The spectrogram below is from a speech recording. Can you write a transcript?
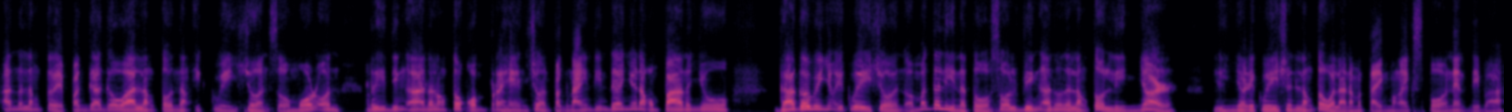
ano lang to eh, paggagawa lang to ng equation. So, more on reading, ano lang to, comprehension. Pag naintindihan nyo na kung paano nyo gagawin yung equation, o madali na to. Solving ano na lang to, linear. Linear equation lang to. Wala naman tayong mga exponent, di ba?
